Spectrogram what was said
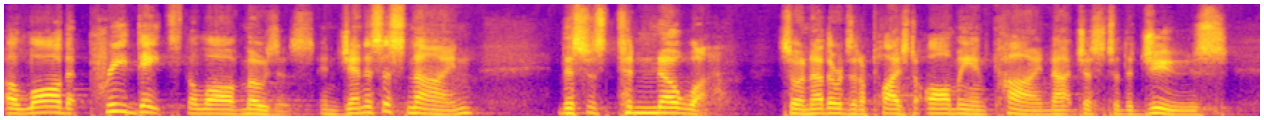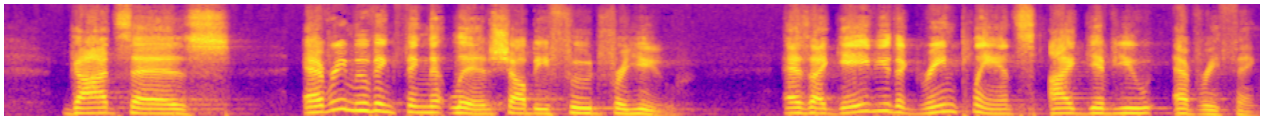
a law that predates the law of Moses. In Genesis 9, this is to Noah. So, in other words, it applies to all mankind, not just to the Jews. God says, Every moving thing that lives shall be food for you. As I gave you the green plants, I give you everything.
